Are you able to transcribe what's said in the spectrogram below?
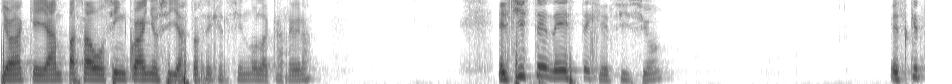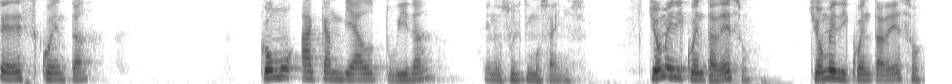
y ahora que ya han pasado cinco años y ya estás ejerciendo la carrera. El chiste de este ejercicio es que te des cuenta cómo ha cambiado tu vida en los últimos años. Yo me di cuenta de eso. Yo me di cuenta de eso.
